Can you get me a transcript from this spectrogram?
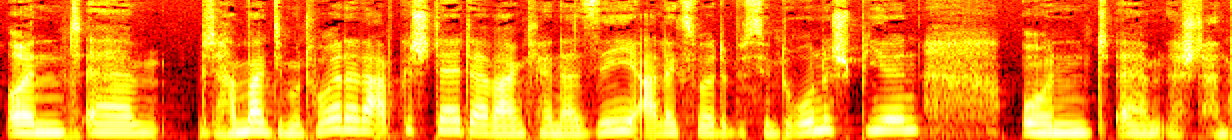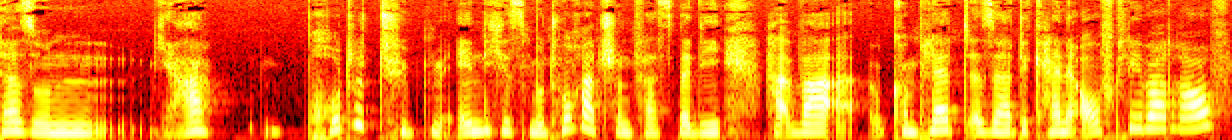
Und ähm, wir haben halt die Motorräder da abgestellt, da war ein kleiner See, Alex wollte ein bisschen Drohne spielen und ähm, da stand da so ein, ja, Prototypen, ähnliches Motorrad schon fast, weil die war komplett, also hatte keine Aufkleber drauf.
